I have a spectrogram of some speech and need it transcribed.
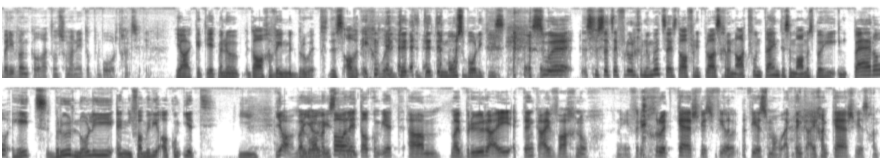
by die winkel wat ons sommer net op 'n bord gaan sit nie. Ja, ek het jy het my nou daar gewen met brood. Dis al wat ek gehoor het. dit dit en mosbolletjies. So soos dit sy vroeër genoem het, sy is daar van die plaas Granaatfontein tussen Mamasburg en die Parel het broer Nolly en die familie al kom eet. Hier, ja, my ma en pa het al kom eet. Um my broer, hy ek dink hy wag nog nee vir die groot Kersfees feesmaal. Ek dink hy gaan Kersfees gaan.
